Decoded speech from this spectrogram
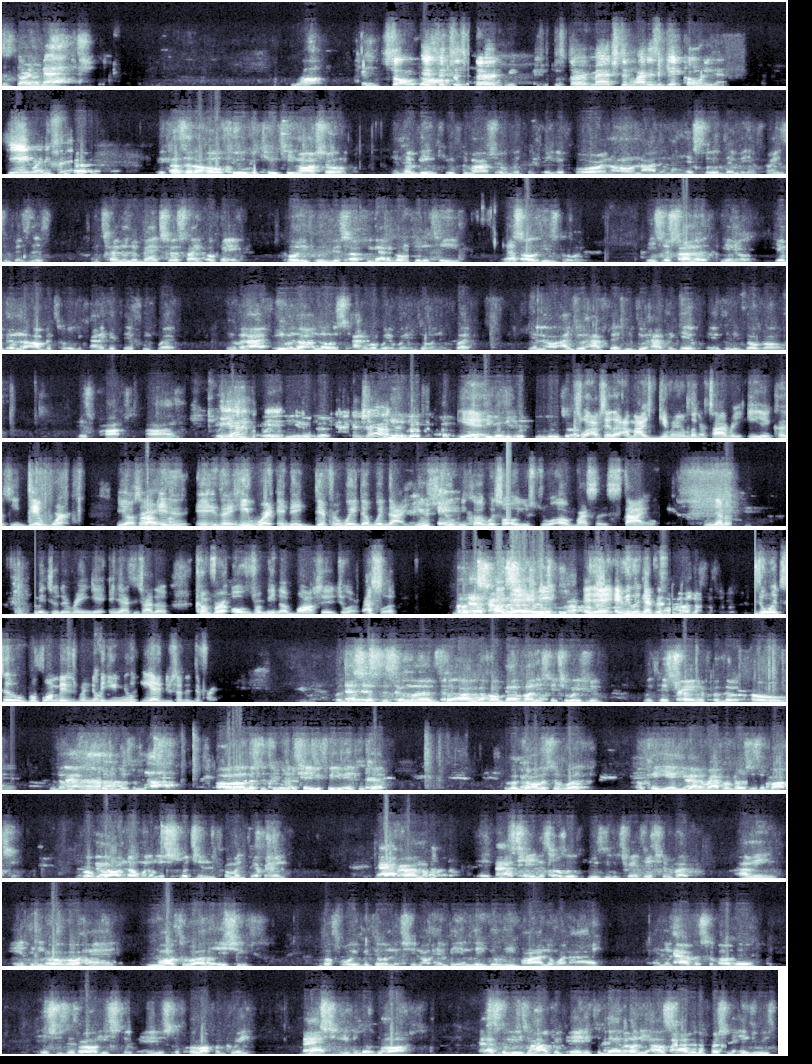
his third match. Well, So if it's his third, if it's his third match, then why does he get Cody then? He ain't ready for that. Because of the whole feud with QT Marshall and him being QT Marshall with the figure four and the whole nine and the history of them being friends in business and turning their back. So it's like, okay, Cody, prove yourself. You got to go through the team. That's all he's doing. He's just trying to, you know, give them the opportunity to kind of get their feet wet. Even I, even though I know it's kind of a weird way of doing it, but you know, I do have to. You do have to give Anthony Ogogo his props. Um, He had a great, he he did a good- a good he job. did a good job. He- Yeah. he really did a good job. That's why I'm saying like I might give him like a tirade either because he did work. You know what I'm saying? Right. It is it is that he worked in a different way that we're not used to because we're so used to a wrestling style. We never come into the ring and he actually try to convert over from being a boxer to a wrestler. But that's kind And of then, similar if you, and then if you look at this Bad Bunny. Doing to perform his maneuver, you knew he had to do something different. But that's just as similar to um, the whole Bad Bunny situation with his trainer for the whole, you know, Master Freedom was a Hold on, listen to what I say before you interject. Regardless of what, okay, yeah, you got a rapper versus a boxer. But we all know when you're switching from a different background or what, it, not saying it's always easy to transition, but I mean, Anthony Ogogo had multiple other issues before even doing this. You know, him being legally blind in one eye, and then having some other issues as well. He still managed to pull off a great match, even though he lost. That's the reason why I compared it to Bad Bunny. Outside of the personal injuries,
